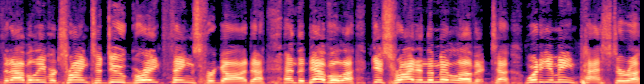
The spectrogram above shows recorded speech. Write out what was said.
that I believe are trying to do great things for God. Uh, and the devil uh, gets right in the middle of it. Uh, what do you mean, Pastor? Uh,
